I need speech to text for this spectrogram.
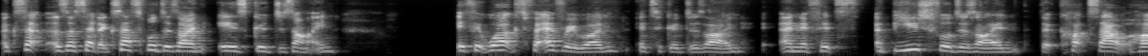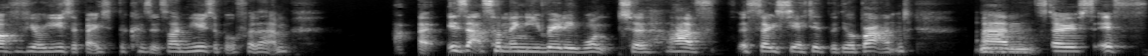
Except as I said, accessible design is good design. If it works for everyone, it's a good design. And if it's a beautiful design that cuts out half of your user base because it's unusable for them, uh, is that something you really want to have associated with your brand? Um, mm-hmm. Um, so if, if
